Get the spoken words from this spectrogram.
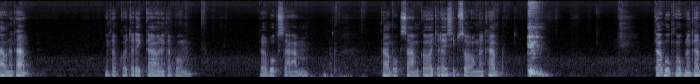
9นะครับนะครับก็จะได้9นะครับผม9บวก3 9บวก3ก็จะได้ 12 นะครับ9บวก6นะครับ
